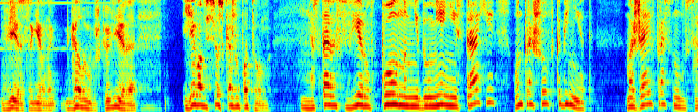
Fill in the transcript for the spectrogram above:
Вера Сергеевна, голубушка, Вера, я вам все скажу потом. Оставив Веру в полном недоумении и страхе, он прошел в кабинет. Можаев проснулся.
